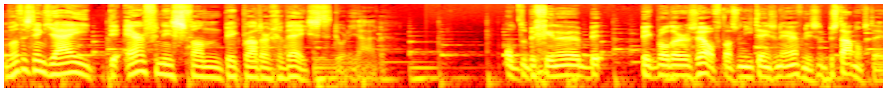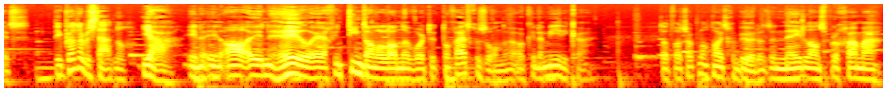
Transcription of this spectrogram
Wat is denk jij de erfenis van Big Brother geweest door de jaren? Om te beginnen, Bi- Big Brother zelf, dat is niet eens een erfenis. Het bestaat nog steeds. Big Brother bestaat nog? Ja, in, in, al, in heel erg, in tientallen landen wordt het nog uitgezonden. Ook in Amerika. Dat was ook nog nooit gebeurd. Dat een Nederlands programma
